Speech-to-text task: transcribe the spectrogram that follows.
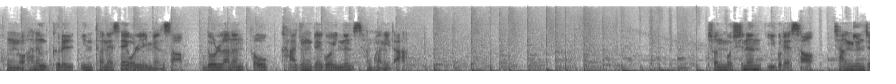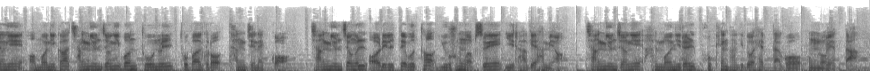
폭로하는 글을 인터넷에 올리면서 논란은 더욱 가중되고 있는 상황이다. 전모 씨는 이 글에서 장윤정의 어머니가 장윤정이 번 돈을 도박으로 탕진했고 장윤정을 어릴 때부터 유흥업소에 일하게 하며 장윤정의 할머니를 폭행하기도 했다고 폭로했다.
